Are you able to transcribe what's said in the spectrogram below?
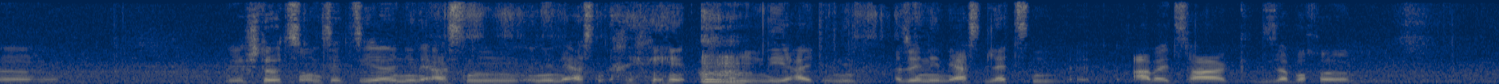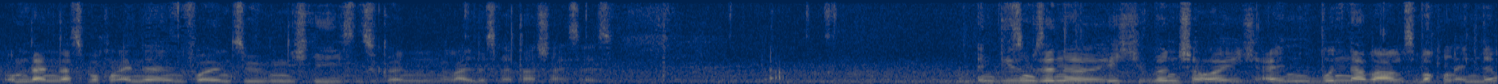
äh, wir stürzen uns jetzt hier in den ersten, in den ersten, nee, halt in den, also in den ersten letzten äh, Arbeitstag dieser Woche, um dann das Wochenende in vollen Zügen nicht genießen zu können, weil das Wetter scheiße ist. Ja. In diesem Sinne, ich wünsche euch ein wunderbares Wochenende.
